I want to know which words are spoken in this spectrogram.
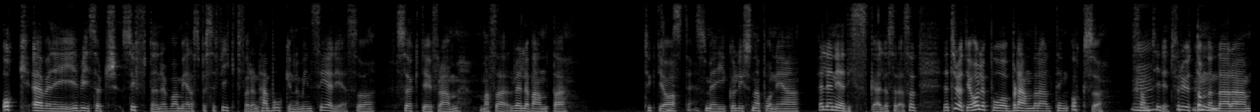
och även i, i research-syften, det var mer specifikt för den här boken och min serie, så sökte jag fram massa relevanta, tyckte jag, som jag gick och lyssnade på när jag, eller när jag diskade eller sådär. Så att jag tror att jag håller på och blandar allting också. Samtidigt. Förutom Mm. den där, äh,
